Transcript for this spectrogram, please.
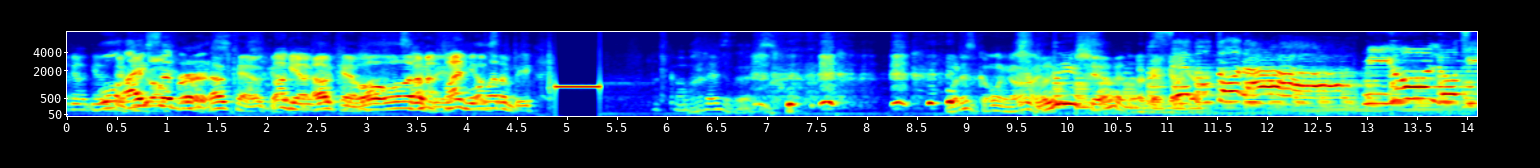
okay, okay. Well, if I go said first. Okay, okay. Okay, okay, Okay, cool. well, we'll So let I'm him at be. five, you we'll let him be. Let's Go. What is this? what is going on? What are you showing us? Okay, here we go. Sedutora, me olhou, te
